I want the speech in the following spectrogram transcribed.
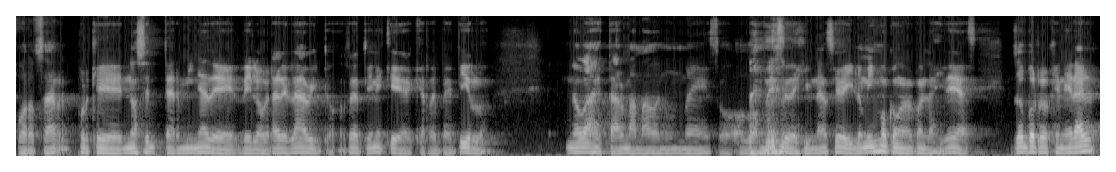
forzar porque no se termina de, lograr el hábito, o sea, tienes que repetirlo no vas a estar mamado en un mes o, dos meses de gimnasio y lo mismo con, con, las ideas. Yo por lo general,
